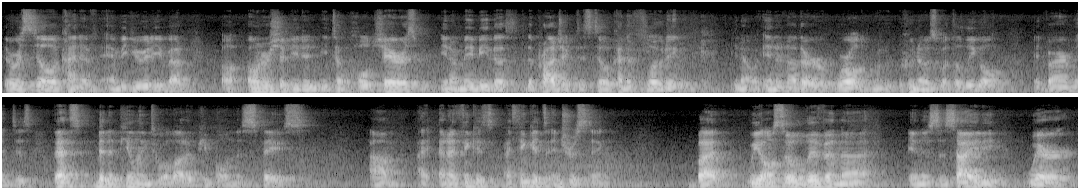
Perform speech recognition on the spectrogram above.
there was still a kind of ambiguity about uh, ownership, you didn't need to hold shares, you know, maybe the, the project is still kind of floating, you know, in another world, who knows what the legal environment is. That's been appealing to a lot of people in this space. Um, I, and I think it's, I think it's interesting, but we also live in a, in a society where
